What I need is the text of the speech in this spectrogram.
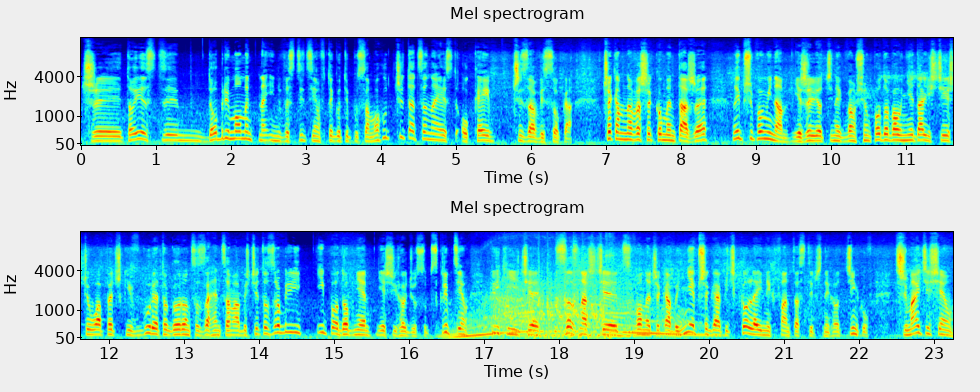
Czy to jest dobry moment na inwestycję w tego typu samochód, czy ta cena jest ok, czy za wysoka? Czekam na Wasze komentarze. No i przypominam, jeżeli odcinek Wam się podobał, nie daliście jeszcze łapeczki w górę, to gorąco zachęcam, abyście to zrobili. I podobnie, jeśli chodzi o subskrypcję, kliknijcie, zaznaczcie dzwoneczek, aby nie przegapić kolejnych fantastycznych odcinków. Trzymajcie się,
